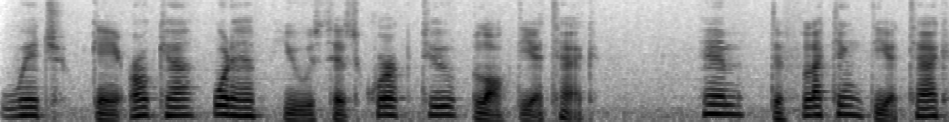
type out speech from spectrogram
which Gang Orca would have used his quirk to block the attack, him deflecting the attack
